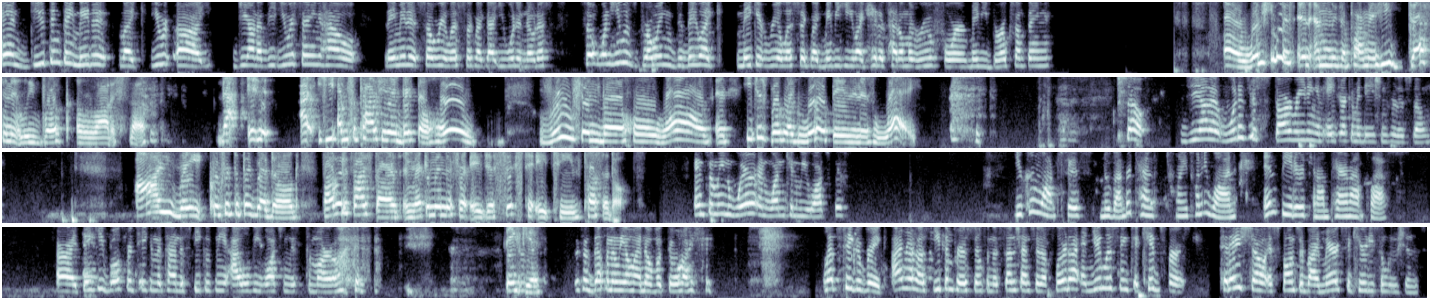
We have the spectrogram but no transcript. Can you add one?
And do you think they made it like you were, uh, Gianna? You were saying how they made it so realistic, like that you wouldn't notice. So when he was growing, did they like make it realistic? Like maybe he like hit his head on the roof, or maybe broke something. Oh, when he was in Emily's apartment, he definitely broke a lot of stuff. that it, I he I'm surprised he didn't break the whole roof and the whole walls, and he just broke like little things in his way. so, Gianna, what is your star rating and age recommendation for this film? I rate Clifford the Big Red Dog 5 out of 5 stars and recommend it for ages 6 to 18 plus adults. And Celine, where and when can we watch this? You can watch this November 10th, 2021 in theaters and on Paramount Plus. All right, thank you both for taking the time to speak with me. I will be watching this tomorrow. thank you. This is definitely on my notebook to watch. Let's take a break. I'm your host, Ethan Person from the Sunshine State of Florida, and you're listening to Kids First. Today's show is sponsored by Merrick Security Solutions.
